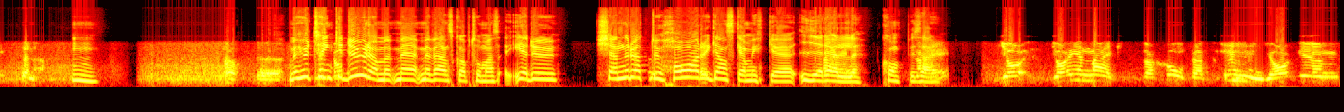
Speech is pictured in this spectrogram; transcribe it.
internet. Mm. Att, Men hur tänker du då med, med, med vänskap, Thomas? Är du, känner du att du har ganska mycket IRL kompisar? Nej. Jag, jag är en märk, situation för att jag eh,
